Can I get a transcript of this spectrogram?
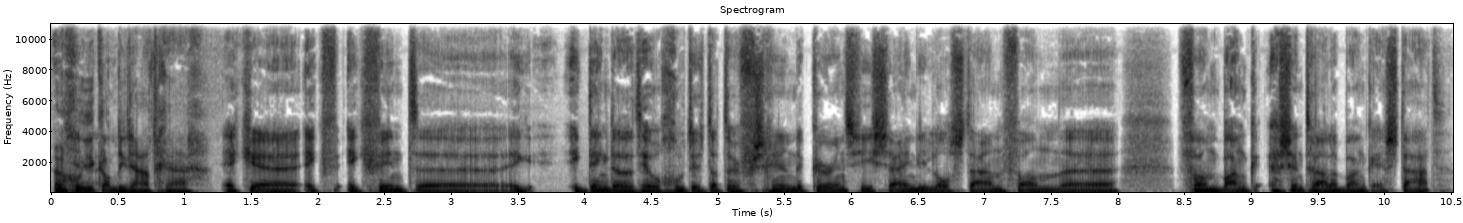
Een goede ja. kandidaat graag. Ik, uh, ik, ik vind, uh, ik, ik denk dat het heel goed is dat er verschillende currencies zijn die losstaan van, uh, van bank, centrale bank en staat.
